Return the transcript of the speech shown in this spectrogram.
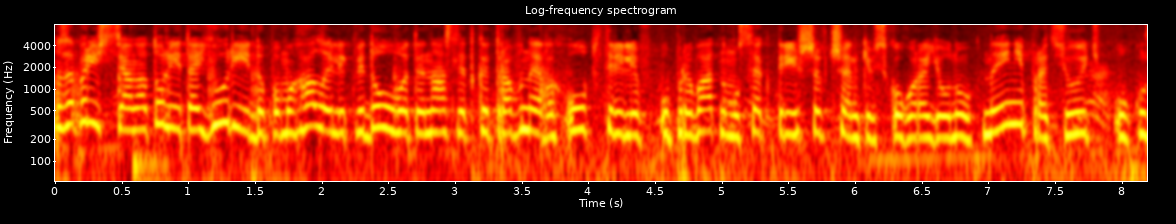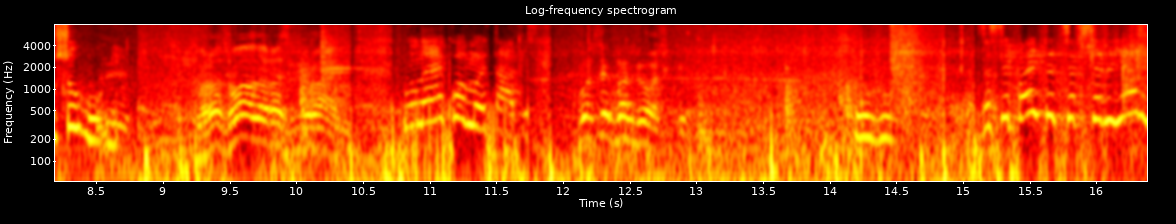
Запоріжці Анатолій та Юрій допомагали ліквідовувати наслідки травневих обстрілів у приватному секторі Шевченківського району. Нині працюють у Кушугумі. Розвали розбираємо. Ну на якому етапі? Після Засипаєте це все в яму?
